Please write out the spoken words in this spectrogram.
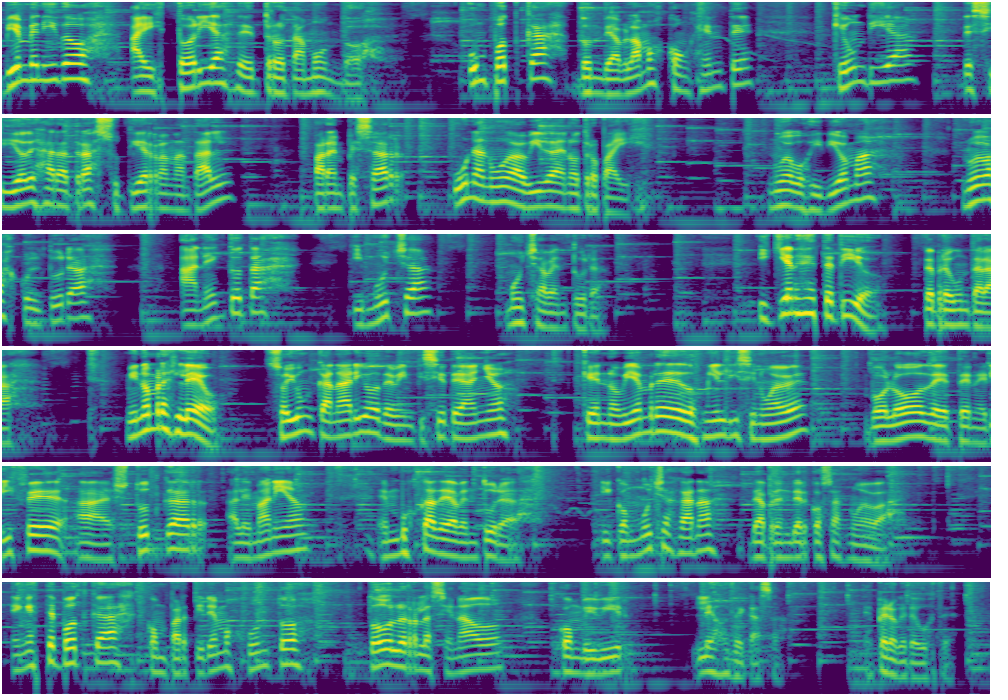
Bienvenidos a Historias de Trotamundo, un podcast donde hablamos con gente que un día decidió dejar atrás su tierra natal para empezar una nueva vida en otro país. Nuevos idiomas, nuevas culturas, anécdotas y mucha, mucha aventura. ¿Y quién es este tío? Te preguntarás. Mi nombre es Leo, soy un canario de 27 años que en noviembre de 2019 voló de Tenerife a Stuttgart, Alemania, en busca de aventuras y con muchas ganas de aprender cosas nuevas. En este podcast compartiremos juntos todo lo relacionado con vivir lejos de casa. Espero que te guste.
